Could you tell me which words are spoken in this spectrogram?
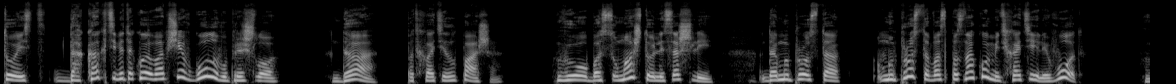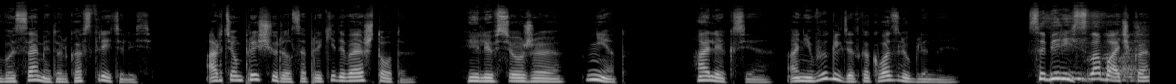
То есть, да как тебе такое вообще в голову пришло?» «Да», — подхватил Паша. «Вы оба с ума, что ли, сошли? Да мы просто... Мы просто вас познакомить хотели, вот!» «Вы сами только встретились». Артем прищурился, прикидывая что-то. «Или все же нет?» «Алексия, они выглядят как возлюбленные». «Соберись, слабачка.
